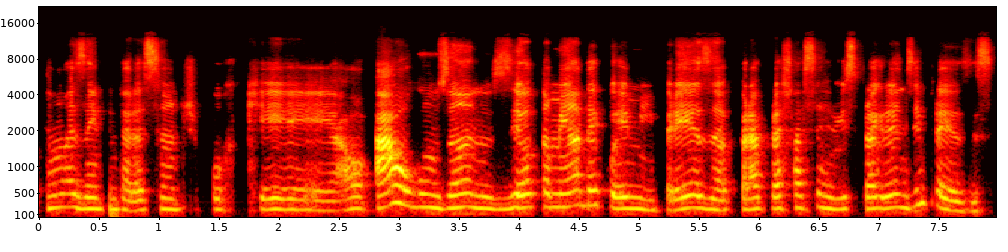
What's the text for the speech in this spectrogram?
tem um exemplo interessante, porque há, há, alguns anos eu também adequei minha empresa para prestar serviço para grandes empresas.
